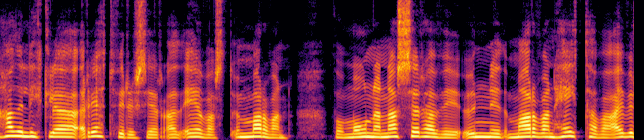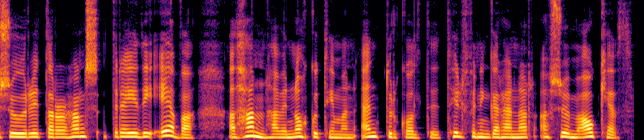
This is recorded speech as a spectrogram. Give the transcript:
hafði líklega rétt fyrir sér að evast um Marvan Þó Móna Nasser hafi unnið Marvan heitt hafa æfisugurítarar hans dreyið í Eva að hann hafi nokkuð tíman endurgoldið tilfinningar hennar af sömu ákjæfð.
